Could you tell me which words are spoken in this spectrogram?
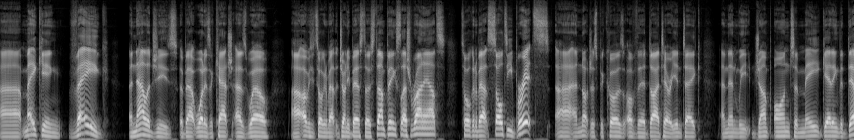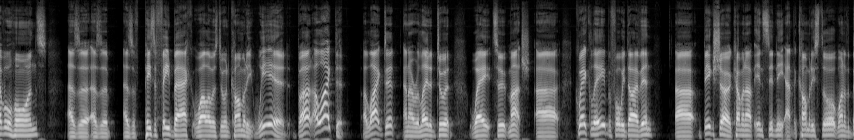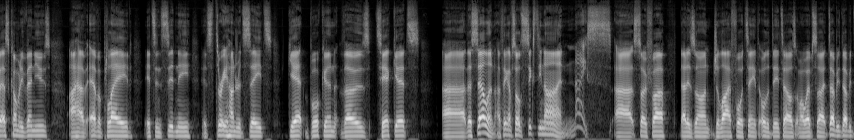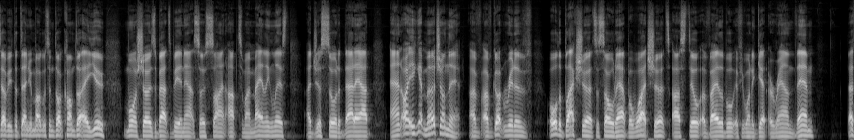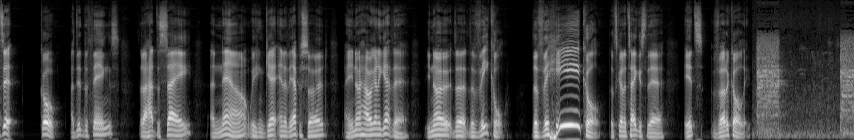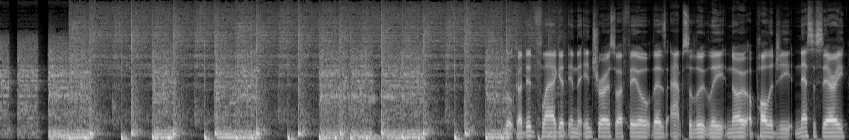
uh, making vague analogies about what is a catch as well. Uh, obviously, talking about the Jonny Bairstow stumping slash runouts, talking about salty Brits, uh, and not just because of their dietary intake. And then we jump on to me getting the devil horns as a as a as a piece of feedback while I was doing comedy. Weird, but I liked it. I liked it, and I related to it way too much. Uh, quickly before we dive in. Uh, big show coming up in Sydney at the Comedy Store, one of the best comedy venues I have ever played. It's in Sydney. It's 300 seats. Get booking those tickets. Uh, they're selling. I think I've sold 69. Nice. Uh, so far. That is on July 14th. All the details on my website, www.danielmuggleton.com.au. More shows about to be announced, so sign up to my mailing list. I just sorted that out. And oh, you can get merch on there. I've, I've gotten rid of all the black shirts are sold out, but white shirts are still available if you want to get around them. That's it. Cool. I did the things that I had to say, and now we can get into the episode. And you know how we're going to get there. You know the the vehicle, the vehicle that's going to take us there. It's Verticoli. Look, I did flag it in the intro, so I feel there's absolutely no apology necessary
